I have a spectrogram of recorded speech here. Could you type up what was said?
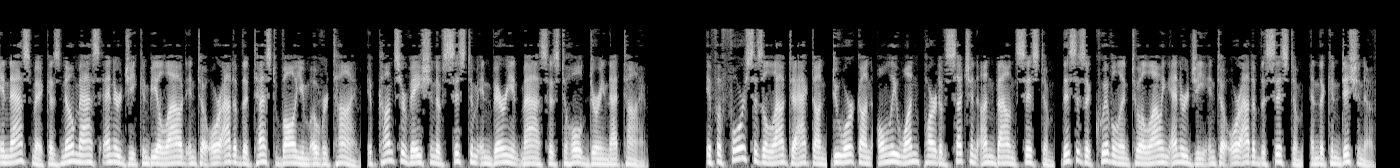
inasmuch as no mass energy can be allowed into or out of the test volume over time, if conservation of system invariant mass is to hold during that time. If a force is allowed to act on do work on only one part of such an unbound system, this is equivalent to allowing energy into or out of the system, and the condition of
